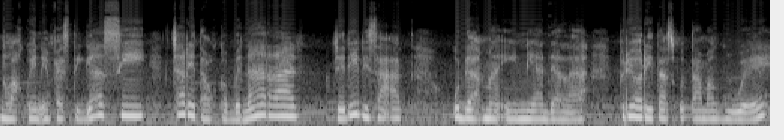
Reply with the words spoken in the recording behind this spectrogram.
ngelakuin investigasi, cari tahu kebenaran. Jadi di saat udah mah ini adalah prioritas utama gue,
